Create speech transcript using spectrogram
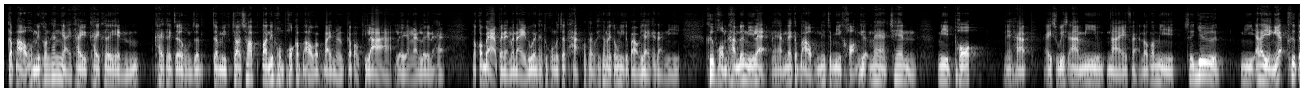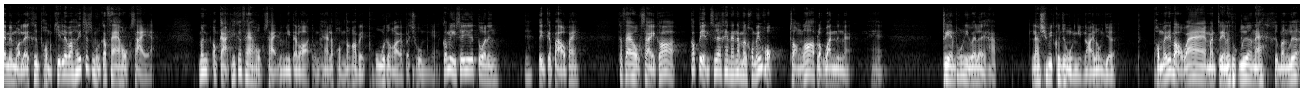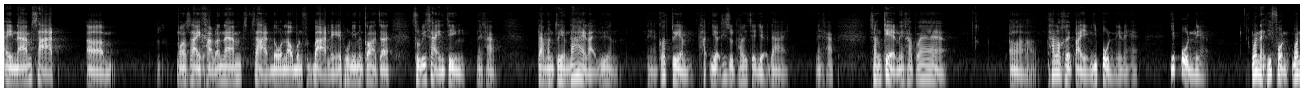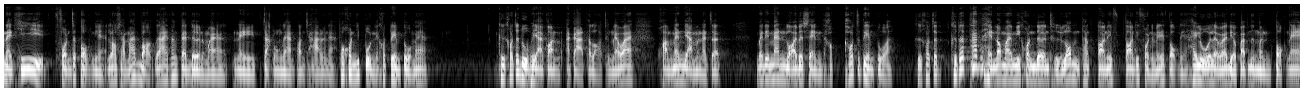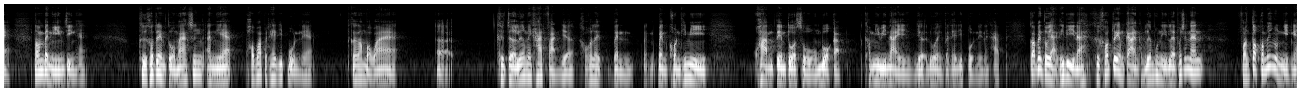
กระเป๋าผมนี่ค่อนข้างใหญ่ใครใครเคยเห็นใครเคยเจอผมจะจะมีจะชอบตอนนี้ผมพกกระเป๋าแบบใบเหมือนกระเป๋ากีฬาเลยอย่างนั้นเลยนะฮะแล้วก็แบกไปไหนมาไหนด้วยนะทุกคนก็จะทักว่าแบบเฮ้ยทำไมต้องมีกระเป๋าใหญ่ขนาดนี้ คือผมทำเรื่องนี้แหละนะครับในกระเป๋าผมนี่จะมีของเยอะมาก เช่น มีดพกนะครับไอสวิสอาร์มี่ไนฟ์อะแล้วก็มีเสื้อยืดมีอะไรอย่างเงี้ยคือเต็มไปหมดเลยคือผมคิดเลยว่าเฮ้ยถ้าสมมติกาแฟหกใส่อะมันโอกาสที่กาแฟหกใส่มันมีตลอดถูกไหมฮะแล้วผมต้องออกไปพูดต้องออกไปประชุมเงี้ยก็มีเสื้อยืดตัวหนึ่งติดกระเป๋าไป กาแฟหกใส่ก็ก็เปลี่ยนเสื้อแค่นั้นนะมันคงไม่หกสองรอบหรอกวันหนึ่งอะนะฮะเตรียมพวกนี้ไว้เลยครับ แล้วชีวิตคุณจะหงุดหงิดน้อยลงเยอะ ผมไม่ได้บอกว่ามันเตรียมไว้ทุกเรื่องนะ คือบางเรื่องไอ้น้ำสาดเอ่อมอเตอร์ไซค์ขับแล้วน้ำสาดโดนเราบนฟุตบาทอะไรเงี้ยพวกนี้มันก็อาจจะสุดวิสัยจริงๆนะครับ แต่มันเตรียมได้หลายเรื่องนะก็เตรียมเยอะที่สุดเท่าที่จะเยอะได้นะครับ สังเกตไหมครับว่าถ้าเราเคยไปอย่างญี่ปุ่นเนี่ยนะฮะญี่ปุ่นเนี่ย วันไหนที่ฝนวันไหนที่ฝนจะตกเนี่ยเราสามารถบอกได้ตั้งแต่เดินออกมาในจากโรงแรมตอนเช้าเลยนะเพราะคนญี่ปุ่นเนี่ยเขาเตรียมตัวมาก คือเขาจะดูพยากรณ์อากาศตลอดถึงแม้ว่า ความแม่นยำมันอาจจะไม่ได้แม่นร้อยเปอร์เซ็นต์แต่เขาเขาจะเตรียมตัว คือเขาจะคือถ้าถ้าเห็นออกมามีคนเดินถือร่มตอนนี้ตอนที่ฝนยังไม่ได้ตกเนี่ยให้รู้เลยว่าเดี๋ยวแป๊บหนึ่งมันตกแน่แล้วมันเป็นอย่างนี้จริงๆฮะคือเขาเตรียมตัวมาก ซึ่งอันเนี้ยเพราะว่าประเทศญี่ปุ่นเนี่ยก็ต้องบอกว่าเออ คือเจอเรื่องไม่คาดฝันเยอะ เขาก็เลยเป็นเป็นเป็นคนที่มีความเตรียมตัวสูงบวกกับเขามีวินัยเยอะด้วยประเทศญี่ปุ่นนี่นะครับ ก็เป็นตัวอย่างที่ดีนะ คือเขาเตรียมการกับเรื่องพวกนี้เลย เพราะฉะนั้นฝนตกก็ไม่หงุดหงิดไง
